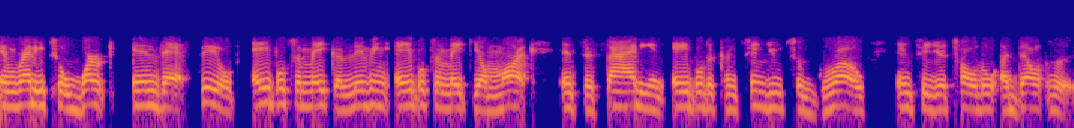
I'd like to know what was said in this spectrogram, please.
and ready to work in that field, able to make a living, able to make your mark in society, and able to continue to grow into your total adulthood.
